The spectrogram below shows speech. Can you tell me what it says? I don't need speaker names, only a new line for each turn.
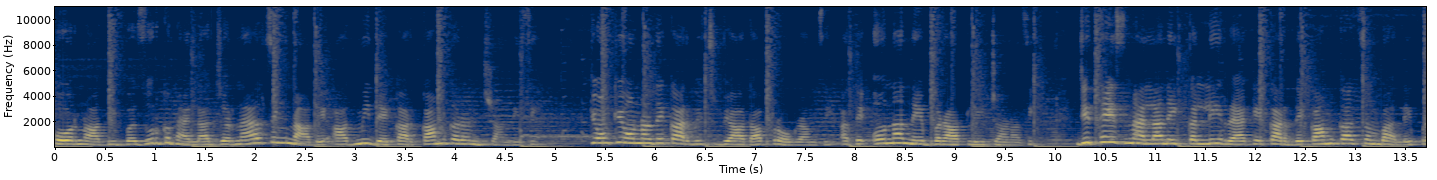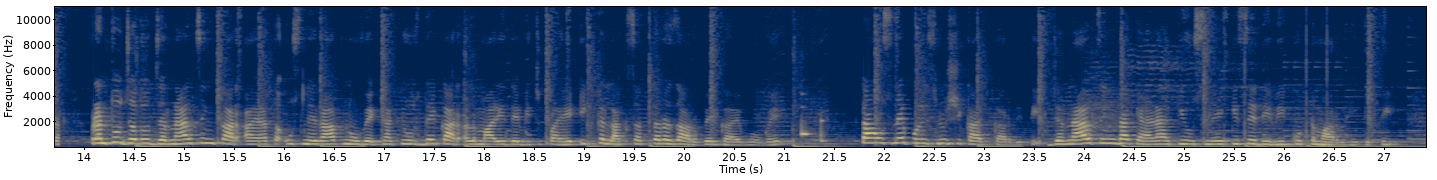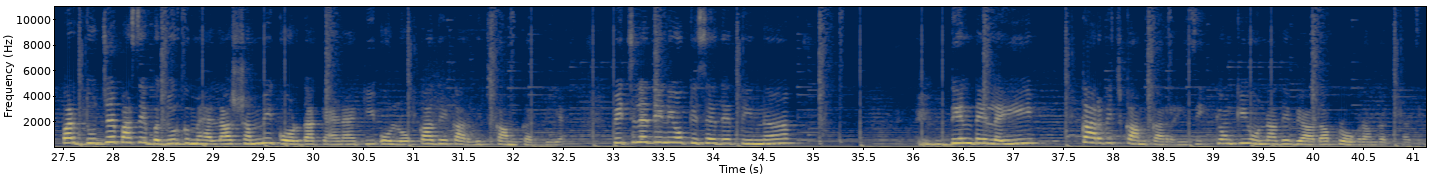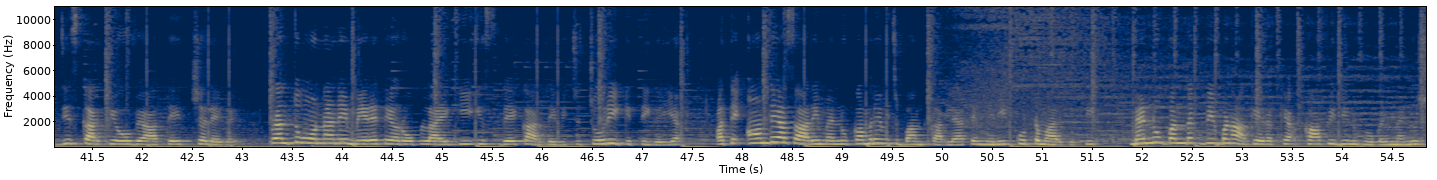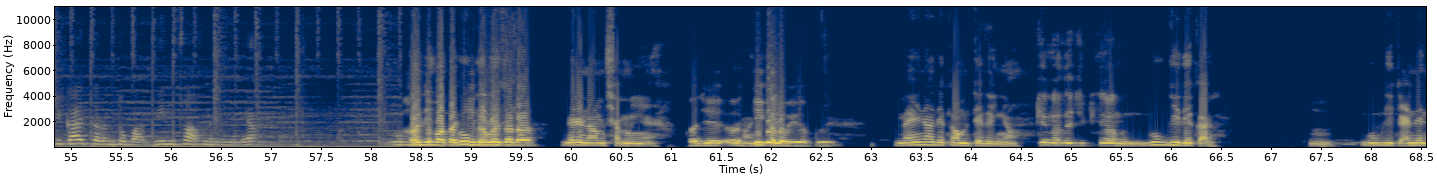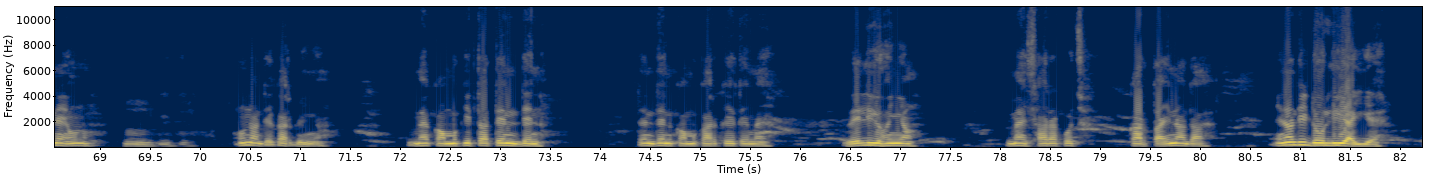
ਕੌਰ ਨਾਂ ਦੀ ਬਜ਼ੁਰਗ ਮਹਿਲਾ ਜਰਨੈਲ ਸਿੰਘ ਨਾਂ ਦੇ ਆਦਮੀ ਦੇ ਘਰ ਕੰਮ ਕਰਨ ਜਾਂਦੀ ਸੀ ਕਿਉਂਕਿ ਉਹਨਾਂ ਦੇ ਘਰ ਵਿੱਚ ਵਿਆਹ ਦਾ ਪ੍ਰੋਗਰਾਮ ਸੀ ਅਤੇ ਉਹਨਾਂ ਨੇ ਬਰਾਤ ਲਈ ਜਾਣਾ ਸੀ ਜਿੱਥੇ ਇਸ ਮਹਿਲਾ ਨੇ ਇਕੱਲੀ ਰਹਿ ਕੇ ਘਰ ਦੇ ਕੰਮਕਾਜ ਸੰਭਾਲੇ। ਪਰੰਤੂ ਜਦੋਂ ਜਰਨੈਲ ਸਿੰਘ ਘਰ ਆਇਆ ਤਾਂ ਉਸਨੇ ਰਾਤ ਨੂੰ ਵੇਖਿਆ ਕਿ ਉਸਦੇ ਘਰ ਅਲਮਾਰੀ ਦੇ ਵਿੱਚ ਪਏ 1,70,000 ਰੁਪਏ ਗਾਇਬ ਹੋ ਗਏ। ਤਾਂ ਉਸਨੇ ਪੁਲਿਸ ਨੂੰ ਸ਼ਿਕਾਇਤ ਕਰ ਦਿੱਤੀ। ਜਰਨੈਲ ਸਿੰਘ ਦਾ ਕਹਿਣਾ ਹੈ ਕਿ ਉਸਨੇ ਕਿਸੇ ਦੀ ਵੀ ਕੁੱਟਮਾਰ ਨਹੀਂ ਕੀਤੀ। ਪਰ ਦੂਜੇ ਪਾਸੇ ਬਜ਼ੁਰਗ ਮਹਿਲਾ ਸ਼ੰਮੀ ਕੌਰ ਦਾ ਕਹਿਣਾ ਹੈ ਕਿ ਉਹ ਲੋਕਾਂ ਦੇ ਘਰ ਵਿੱਚ ਕੰਮ ਕਰਦੀ ਹੈ। ਪਿਛਲੇ ਦਿਨ ਉਹ ਕਿਸੇ ਦੇ ਤਿੰਨ ਦਿਨ ਦੇ ਲਈ ਘਰ ਵਿੱਚ ਕੰਮ ਕਰ ਰਹੀ ਸੀ ਕਿਉਂਕਿ ਉਹਨਾਂ ਦੇ ਵਿਆਹ ਦਾ ਪ੍ਰੋਗਰਾਮ ਰੱਖਿਆ ਸੀ ਜਿਸ ਕਰਕੇ ਉਹ ਵਿਆਹ ਤੇ ਚਲੇ ਗਏ। ਪਰੰਤੂ ਉਹਨਾਂ ਨੇ ਮੇਰੇ ਤੇ ਆਰੋਪ ਲਾਏ ਕਿ ਇਸ ਦੇ ਘਰ ਦੇ ਵਿੱਚ ਚੋਰੀ ਕੀਤੀ ਗਈ ਹੈ ਅਤੇ ਆਂਦਿਆਂ ਸਾਰੀ ਮੈਨੂੰ ਕਮਰੇ ਵਿੱਚ ਬੰਦ ਕਰ ਲਿਆ ਤੇ ਮੇਰੀ ਕੁੱਟਮਾਰ ਕੀਤੀ ਮੈਨੂੰ ਬੰਦਕ ਵੀ ਬਣਾ ਕੇ ਰੱਖਿਆ। ਕਾਫੀ ਦਿਨ ਹੋ ਗਏ ਮੈਨੂੰ ਸ਼ਿਕਾਇਤ ਕਰਨ ਤੋਂ ਬਾਅਦ ਵੀ ਇਨਸਾਫ ਨਹੀਂ ਮਿਲਿਆ।
ਹਾਂਜੀ ਮਾਤਾ ਕੀ ਨਾਮ ਹੈ ਤੁਹਾਡਾ?
ਮੇਰੇ ਨਾਮ ਸ਼ਮੀ ਹੈ।
ਹਾਂਜੀ ਅਹ, ਕੀ ਗੱਲ ਹੋਈ ਆ ਕੋਈ?
ਮੈਂ ਇਹਨਾਂ ਦੇ ਕੰਮ ਤੇ ਗਈ ਹਾਂ।
ਕਿੰਨਾ ਦੇ ਜੀ ਕੀ ਨਾਮ ਹੈ?
ਗੂਗੀ ਦੇ ਘਰ।
ਹੂੰ।
ਗੂਗੀ ਕਹਿੰਦੇ ਨੇ ਉਹਨੂੰ
ਹੂੰ।
ਉਹਨਾਂ ਦੇ ਘਰ ਗਈ ਹਾਂ ਮੈਂ ਕੰਮ ਕੀਤਾ ਤਿੰਨ ਦਿਨ ਤਿੰਨ ਦਿਨ ਕੰਮ ਕਰਕੇ ਤੇ ਮੈਂ ਵਿਹਲੀ ਹੋਈਆਂ। ਮੈਂ ਸਾਰਾ ਕੁਝ ਕਰਤਾ ਇਹਨਾਂ ਦਾ। ਇਹਨਾਂ ਦੀ ਡੋਲੀ ਆਈ ਹੈ।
